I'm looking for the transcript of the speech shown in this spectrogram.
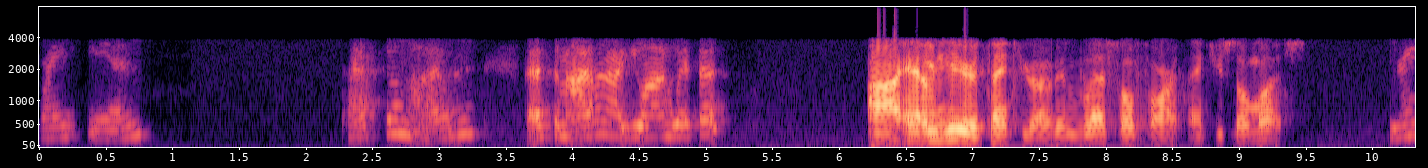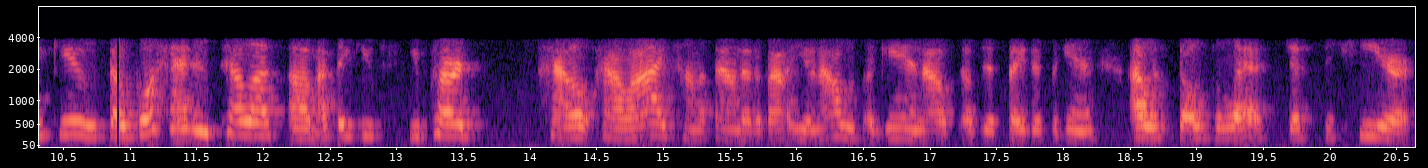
bring in Pastor Milan. Pastor Milan, are you on with us? I am here. Thank you. I've been blessed so far. Thank you so much. Thank you. So go ahead and tell us. Um, I think you you've heard how how I kind of found out about you, and I was again. I'll, I'll just say this again. I was so blessed just to hear.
